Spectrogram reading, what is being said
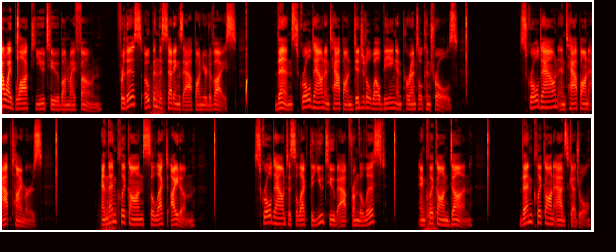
How I blocked YouTube on my phone. For this, open the Settings app on your device. Then, scroll down and tap on Digital Wellbeing and Parental Controls. Scroll down and tap on App Timers. And then click on Select Item. Scroll down to select the YouTube app from the list and click on Done. Then click on Add Schedule.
